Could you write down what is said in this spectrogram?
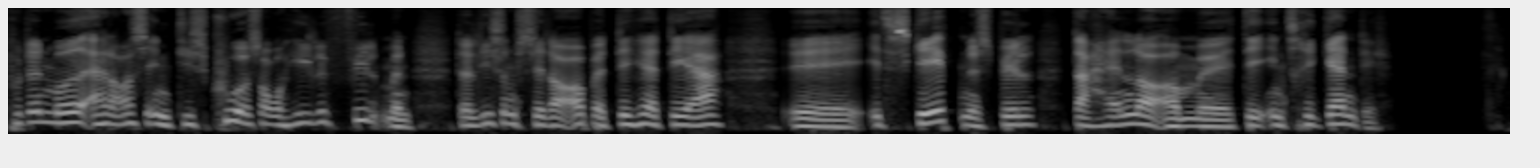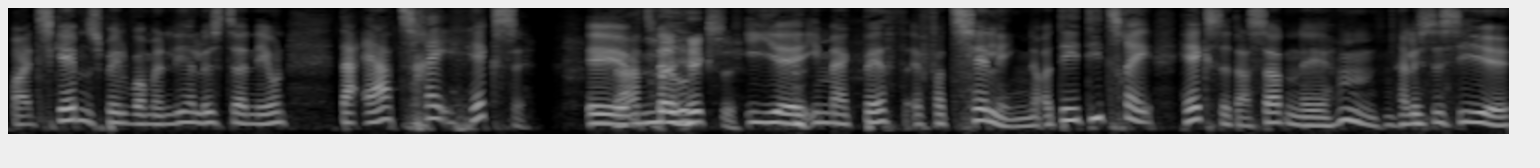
på den måde er der også en diskurs over hele filmen, der ligesom sætter op, at det her det er øh, et skæbnespil, der handler om øh, det intrigante. Og et skæbnespil, hvor man lige har lyst til at nævne, der er tre hekse. Øh, Der er tre hekse. i, øh, i Macbeth-fortællingen. Og det er de tre hekse, der sådan, øh, hmm, har lyst til at sige, øh,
